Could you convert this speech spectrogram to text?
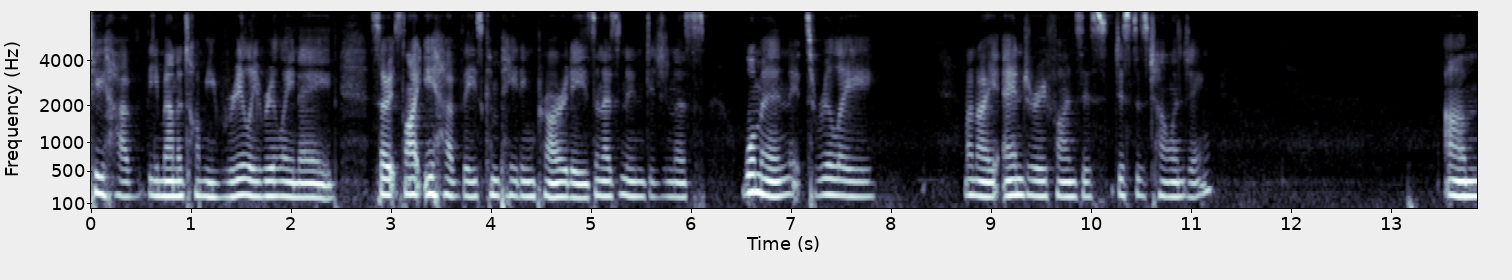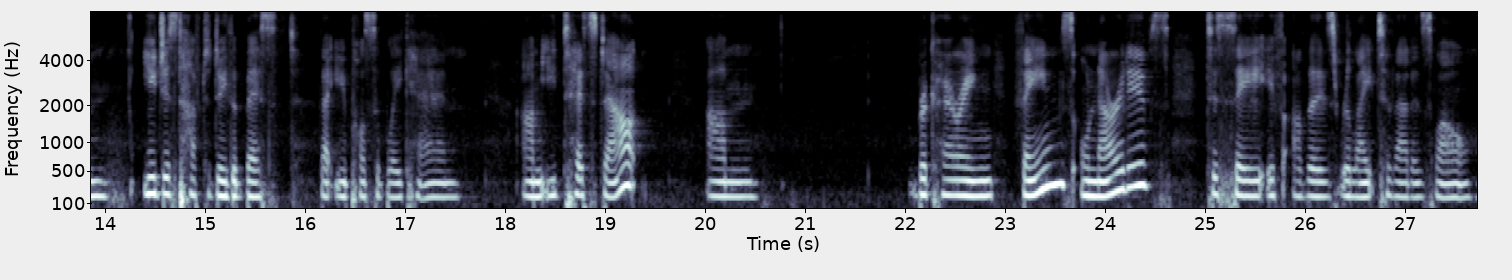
to have the amount of time you really, really need. So it's like you have these competing priorities, and as an Indigenous woman, it's really, I know Andrew finds this just as challenging. Um, you just have to do the best that you possibly can. Um, you test out um, recurring themes or narratives to see if others relate to that as well.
